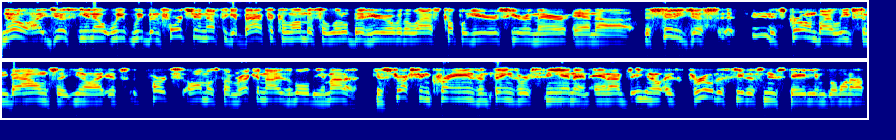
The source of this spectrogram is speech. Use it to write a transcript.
No, I just, you know, we, we've been fortunate enough to get back to Columbus a little bit here over the last couple years here and there. And, uh, the city just, it's grown by leaps and bounds. You know, it's parts almost unrecognizable. The amount of construction cranes and things we're seeing. And, and I'm, you know, it's thrilled to see this new stadium going up.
